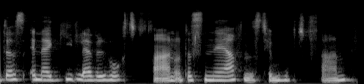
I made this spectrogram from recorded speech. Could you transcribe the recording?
das Energielevel hochzufahren und das Nervensystem hochzufahren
